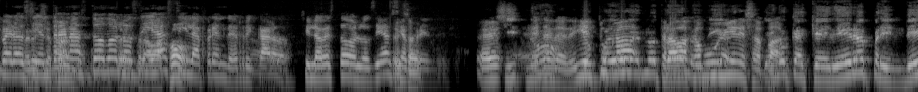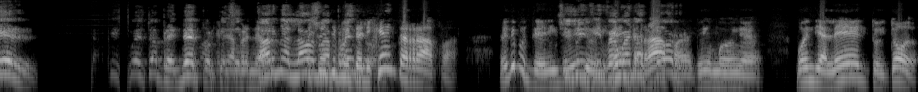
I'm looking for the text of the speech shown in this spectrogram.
pero pero si entrenas aprende, todos los días, trabajó. sí la aprendes, Ricardo. Si lo ves todos los días, sí Exacto. aprendes. Eh, Sí, no, y el Tuca trabaja muy días. bien esa Tengo parte. que querer aprender. Estar dispuesto a aprender, porque Quería aprender. sentarme al lado es no un tipo aprendo. inteligente, Rafa. El tipo, Sí, sí, fue inteligente, buen actor. Buen dialecto y todo.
